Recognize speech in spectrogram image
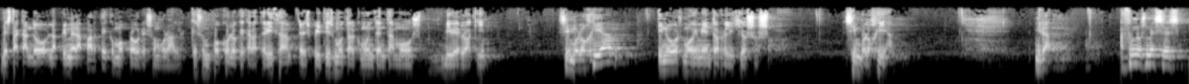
destacando la primera parte como progreso moral, que es un poco lo que caracteriza el espiritismo tal como intentamos vivirlo aquí. Simbología y nuevos movimientos religiosos. Simbología. Mirad, hace unos meses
